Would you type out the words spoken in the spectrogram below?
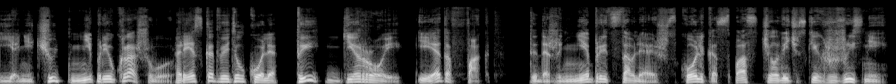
«Я ничуть не приукрашиваю», — резко ответил Коля. «Ты герой, и это факт. Ты даже не представляешь, сколько спас человеческих жизней.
